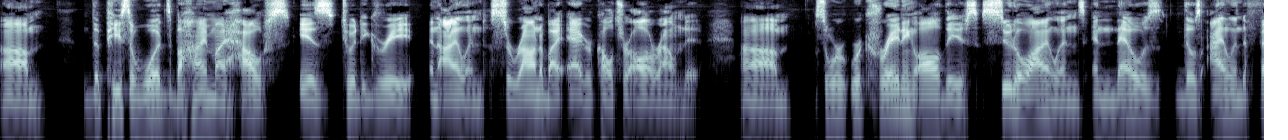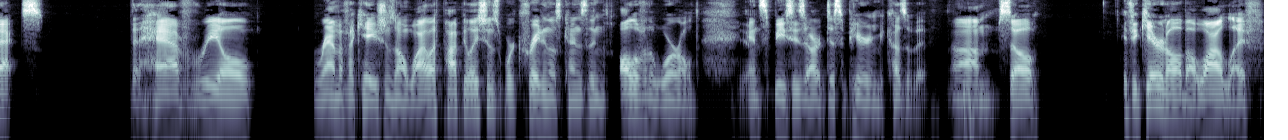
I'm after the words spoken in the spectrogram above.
Um, the piece of woods behind my house is, to a degree, an island surrounded by agriculture all around it. Um, so we're, we're creating all these pseudo islands, and those those island effects that have real ramifications on wildlife populations, we're creating those kinds of things all over the world, yeah. and species are disappearing because of it. Um, so, if you care at all about wildlife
